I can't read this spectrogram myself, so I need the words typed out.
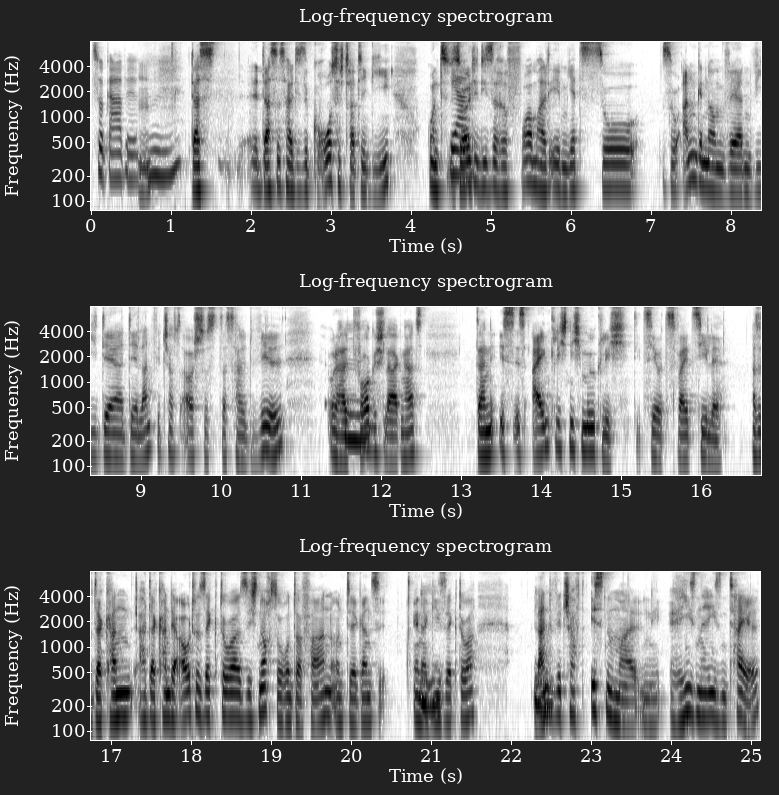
Zur Gabel. Mhm. Mhm. Das, äh, das ist halt diese große Strategie. Und ja. sollte diese Reform halt eben jetzt so, so angenommen werden, wie der, der Landwirtschaftsausschuss das halt will oder halt mhm. vorgeschlagen hat, dann ist es eigentlich nicht möglich, die CO2-Ziele also da kann, da kann der Autosektor sich noch so runterfahren und der ganze Energiesektor. Mhm. Landwirtschaft ist nun mal ein riesen, riesen Teil,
